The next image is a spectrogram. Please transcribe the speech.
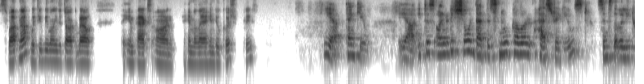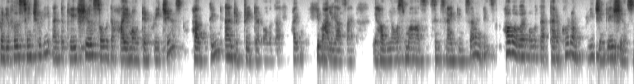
Swapna, would you be willing to talk about the impacts on Himalaya Hindu Kush, please? Yeah, thank you. Yeah, it is already shown that the snow cover has reduced since the early 21st century and the glaciers over the high mountain regions have thinned and retreated over the high Himalayas and they have lost mass since 1970s. However, over the Karakoram region glaciers,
